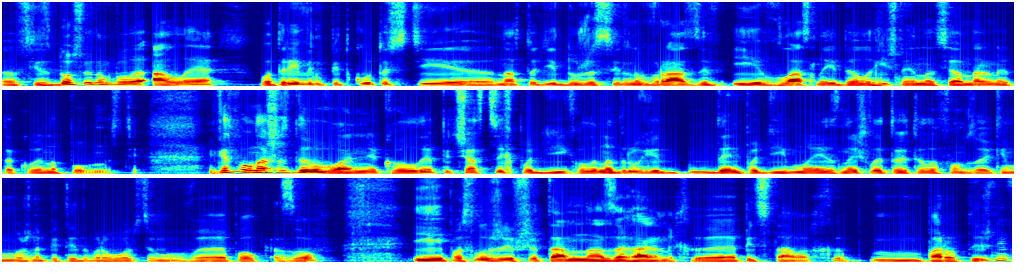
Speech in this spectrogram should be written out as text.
е, всі з досвідом були, але от рівень підкутості нас тоді дуже сильно вразив і власне ідеологічної національної такої наповненості. Якесь було наше здивування, коли під час цих подій, коли на другий день подій ми знайшли той телефон, за яким можна піти добровольцем в полк Азов. І послуживши там на загальних е, підставах пару тижнів,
